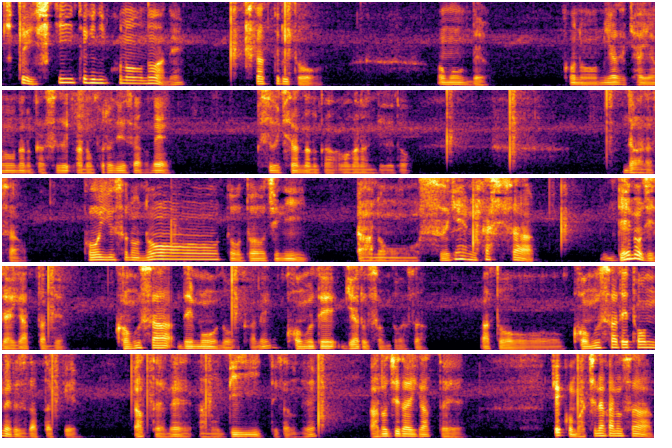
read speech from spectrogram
きっと意識的にこののはね、使ってると思うんだよ。この宮崎駿なのか、鈴あの、プロデューサーのね、鈴木さんなのかわからんけれど。だからさ、こういうその脳と同時に、あのー、すげえ昔さ、での時代があったんだよ。コムサ・デ・モードとかね、コム・デ・ギャルソンとかさ、あと、コムサ・デ・トンネルズだったっけ？あったよね。あの DE って書くね。あの時代があって、結構街中のさ、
